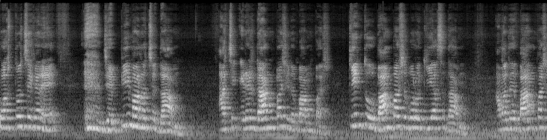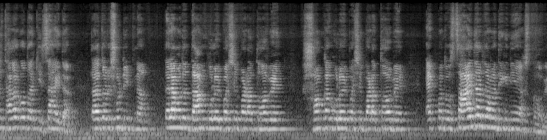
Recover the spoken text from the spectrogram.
প্রশ্ন হচ্ছে এখানে, যে পি মান হচ্ছে দাম। আচ্ছা এটা ডান পাশ, এটা বাম পাশ। কিন্তু বাম পাশে বলো কি আছে? দাম। আমাদের বাম পাশে থাকার কথা কি? চাহিদা। তাহলে তো সঠিক না। তাহলে আমাদের দামগুলোর পাশে বাড়াতে হবে সংখ্যাগুলোর পাশে বাড়াতে হবে, একমাত্র চাহিদার দিকে নিয়ে আসতে হবে।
